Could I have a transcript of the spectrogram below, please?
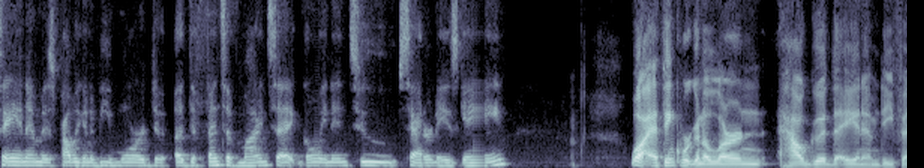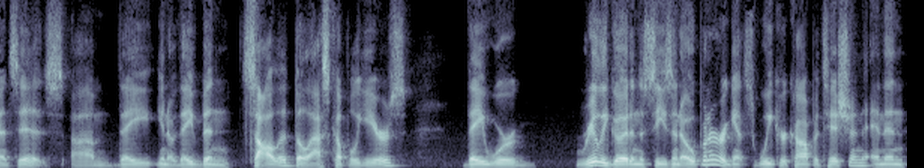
A&M is probably going to be more de- a defensive mindset going into Saturday's game? Well, I think we're going to learn how good the A and M defense is. Um, they, you know, they've been solid the last couple of years. They were really good in the season opener against weaker competition, and then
